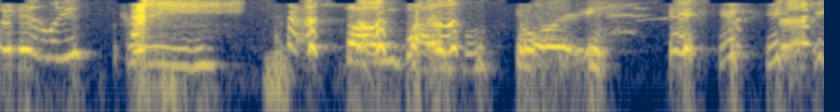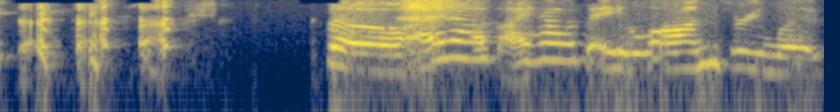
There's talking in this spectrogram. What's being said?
definitely screams some type of story. so I have I have a laundry list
